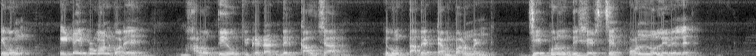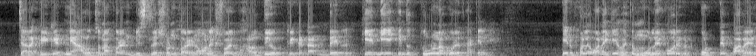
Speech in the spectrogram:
এবং এটাই প্রমাণ করে ভারতীয় ক্রিকেটারদের কালচার এবং তাদের টেম্পারমেন্ট যে কোনো দেশের চেয়ে অন্য লেভেলের যারা ক্রিকেট নিয়ে আলোচনা করেন, বিশ্লেষণ করেন, অনেক সময় ভারতীয় ক্রিকেটারদেরকে নিয়ে কিন্তু তুলনা করে থাকেন। এর ফলে অনেকেই হয়তো মনে করে, করতে পারেন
